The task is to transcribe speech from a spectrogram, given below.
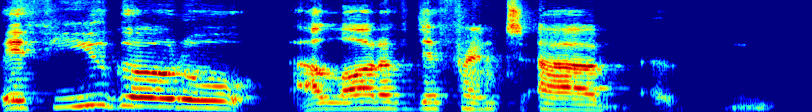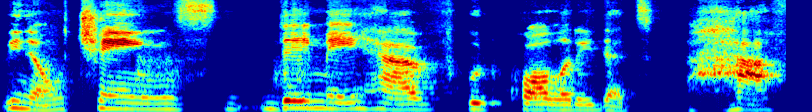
if you go to a lot of different, uh, you know, chains, they may have food quality that's half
